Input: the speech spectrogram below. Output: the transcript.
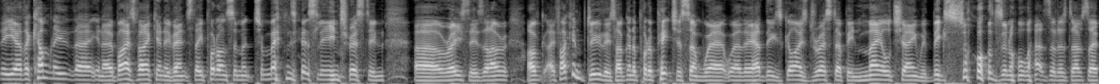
the uh, the company that you know Bys Vyken events, they put on some tremendously interesting uh, races, and I'm, I've, if I can do this, I'm going to put a picture somewhere where they had these guys dressed up in mail chain with big swords and all that sort of stuff. So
